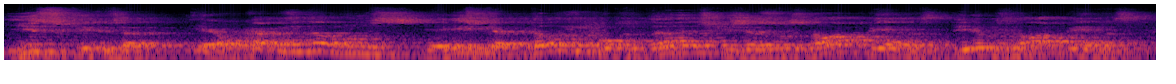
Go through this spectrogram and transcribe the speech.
Isso, queridos, é o caminho da luz. E é isso que é tão importante que Jesus não apenas, Deus não apenas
